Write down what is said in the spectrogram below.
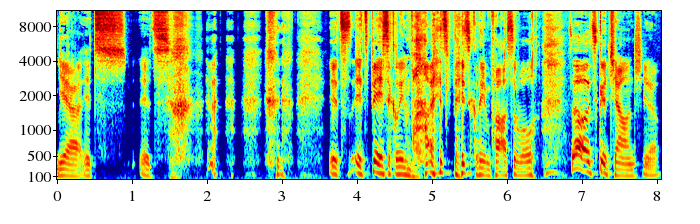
yeah, it's it's it's it's basically impo- it's basically impossible. So it's a good challenge, you know.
